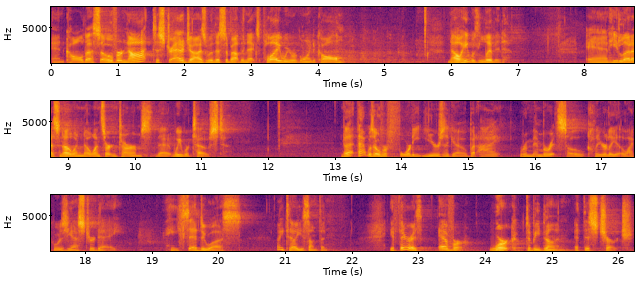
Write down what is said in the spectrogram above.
and called us over not to strategize with us about the next play we were going to call. No, he was livid. And he let us know in no uncertain terms that we were toast. That, that was over 40 years ago, but I remember it so clearly, like it was yesterday. He said to us, Let me tell you something. If there is ever work to be done at this church,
